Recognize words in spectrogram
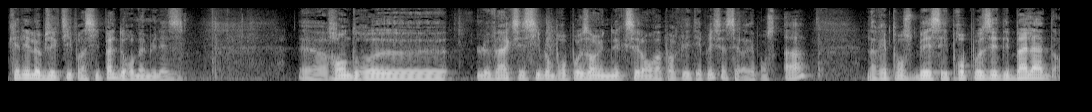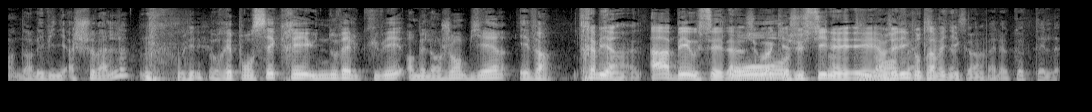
quel est l'objectif principal de Romain Mulez Rendre le vin accessible en proposant un excellent rapport qualité-prix, ça c'est la réponse A. La réponse B, c'est proposer des balades dans- les vignes à cheval. Oui. Réponse C, créer une nouvelle cuvée en mélangeant bière et vin. Très bien. A, B ou C. Là, je Oh, vois qu'il y a Justine et, Angéline qui ont travaillé. Quoi. Pas le cocktail.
